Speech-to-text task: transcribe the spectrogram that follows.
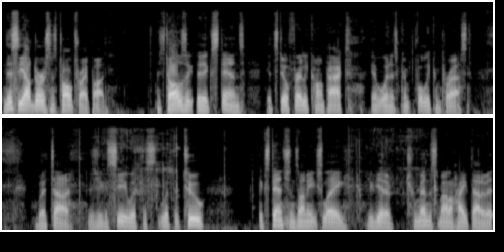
And this is the Outdoorsmans tall tripod. As tall as it extends, it's still fairly compact when it's com fully compressed. But uh, as you can see with, this, with the two extensions on each leg, you get a tremendous amount of height out of it,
